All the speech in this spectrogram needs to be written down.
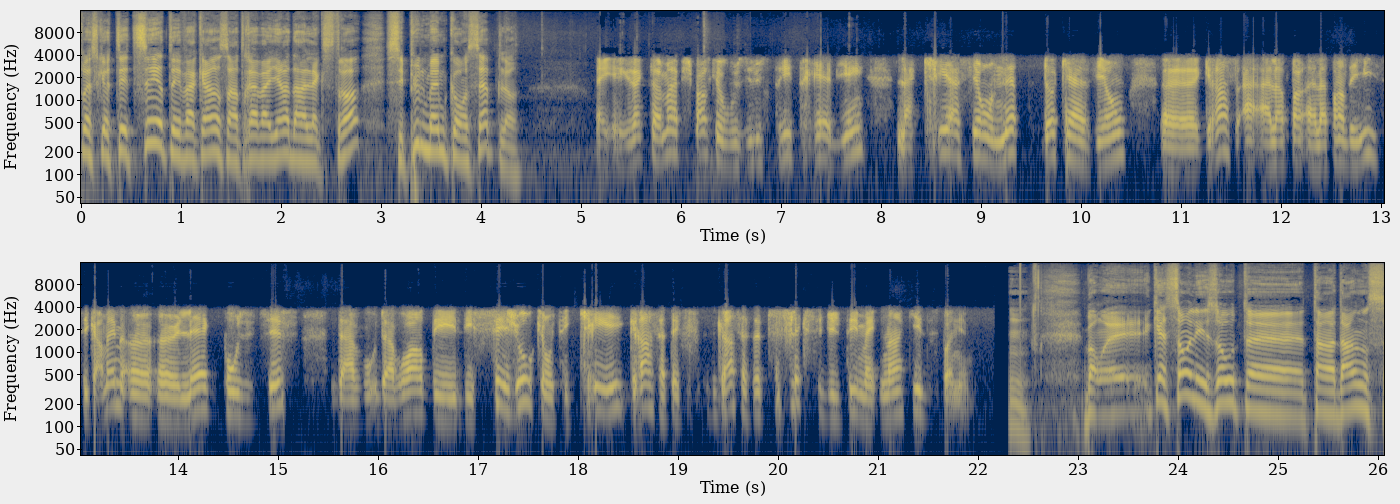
Ou est-ce que tu étires tes vacances en travaillant dans l'extra? C'est plus le même concept, là. Eh, Exactement. Puis je pense que vous illustrez très bien la création nette d'occasions euh, grâce à, la, à la pandémie. C'est quand même un, leg positif d'avo- d'avoir des, des séjours qui ont été créés grâce à cette flexibilité maintenant qui est disponible. Bon, euh, quelles sont les autres euh, tendances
